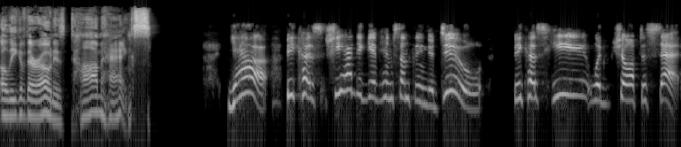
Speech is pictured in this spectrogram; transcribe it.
A League of Their Own is Tom Hanks. Yeah, because she had to give him something to do because he would show up to set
